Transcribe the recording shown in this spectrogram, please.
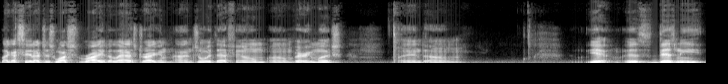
Like I said, I just watched Raya the Last Dragon. I enjoyed that film um, very much, and um, yeah, it's Disney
